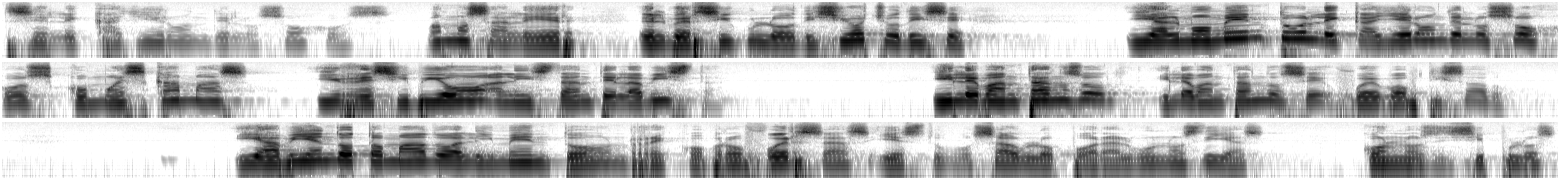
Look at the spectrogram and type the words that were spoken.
se le cayeron de los ojos. Vamos a leer el versículo 18, dice, y al momento le cayeron de los ojos como escamas y recibió al instante la vista. Y levantándose, y levantándose fue bautizado. Y habiendo tomado alimento, recobró fuerzas y estuvo Saulo por algunos días con los discípulos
